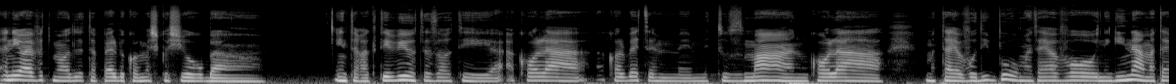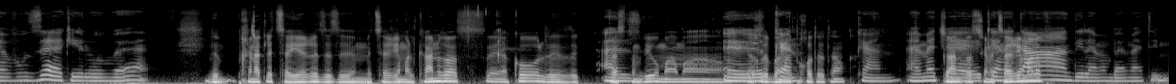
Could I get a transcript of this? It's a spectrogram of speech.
אני אוהבת מאוד לטפל בכל מה שקשור באינטראקטיביות הזאת, הכל, ה, הכל בעצם אה, מתוזמן, כל ה... מתי יבוא דיבור, מתי יבוא נגינה, מתי יבוא זה, כאילו, ו... ומבחינת לצייר את זה, זה מציירים על קנבאס הכל, זה- זה אז, custom view, מה, מה, אה, איך זה בנוי כן. פחות או יותר? כן, האמת שכן, הייתה דילמה באמת, אם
